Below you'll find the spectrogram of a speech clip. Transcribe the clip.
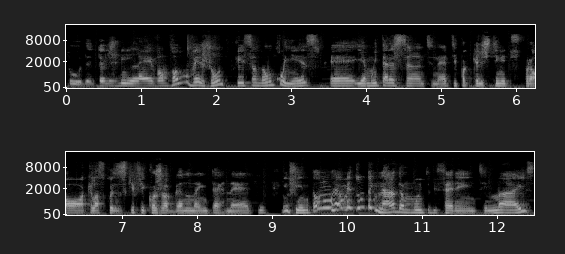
tudo, então eles me levam, vamos ver junto, porque isso eu não conheço, é, e é muito interessante, né? Tipo aqueles tinnitus pro, aquelas coisas que ficam jogando na internet. Enfim, então não, realmente não tem nada muito diferente, mas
